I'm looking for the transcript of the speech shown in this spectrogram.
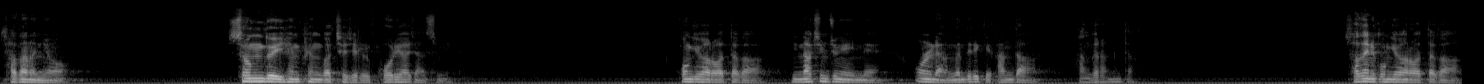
사단은요 성도의 형편과 처지를 고려하지 않습니다. 공격하러 왔다가 네 낙심 중에 있네 오늘 내 안 건드릴게 간다 안 그럽니다. 사단이 공격하러 왔다가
